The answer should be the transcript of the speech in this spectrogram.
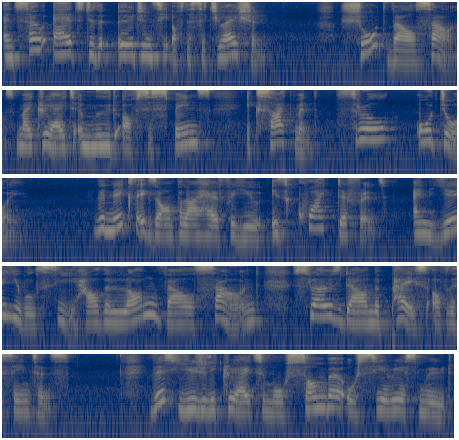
and so adds to the urgency of the situation. Short vowel sounds may create a mood of suspense, excitement, thrill, or joy. The next example I have for you is quite different, and here you will see how the long vowel sound slows down the pace of the sentence. This usually creates a more somber or serious mood.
